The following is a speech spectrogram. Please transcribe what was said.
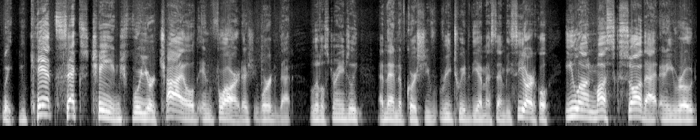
wait, you can't sex change for your child in Florida. She worded that a little strangely. And then, of course, she retweeted the MSNBC article. Elon Musk saw that and he wrote,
